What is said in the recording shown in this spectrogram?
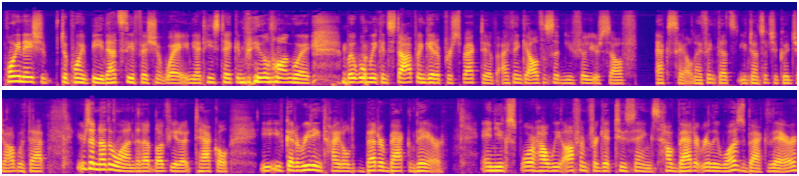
Point A to point B, that's the efficient way, and yet He's taken me the long way. But when we can stop and get a perspective, I think all of a sudden you feel yourself exhale. And I think that's you've done such a good job with that. Here's another one that I'd love you to tackle. You've got a reading titled "Better Back There," and you explore how we often forget two things: how bad it really was back there,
